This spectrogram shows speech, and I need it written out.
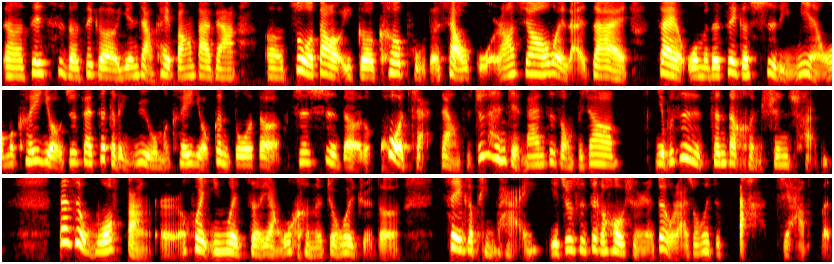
呃这次的这个演讲可以帮大家呃做到一个科普的效果，然后希望未来在在我们的这个市里面，我们可以有就是在这个领域，我们可以有更多的知识的扩展，这样子就是很简单，这种比较也不是真的很宣传，但是我反而会因为这样，我可能就会觉得这个品牌，也就是这个候选人对我来说会是大加分。”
